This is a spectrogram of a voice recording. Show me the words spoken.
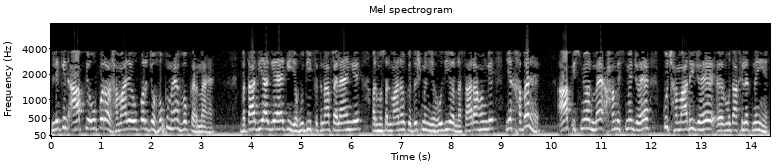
لیکن آپ کے اوپر اور ہمارے اوپر جو حکم ہے، وہ کرنا ہے۔ بتا دیا گیا ہے کہ یہودی فتنہ پھیلائیں گے اور مسلمانوں کے دشمن یہودی اور نصارہ ہوں گے۔ یہ خبر ہے۔ آپ اس میں اور میں، ہم اس میں جو ہے، کچھ ہماری جو ہے، مداخلت نہیں ہے۔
